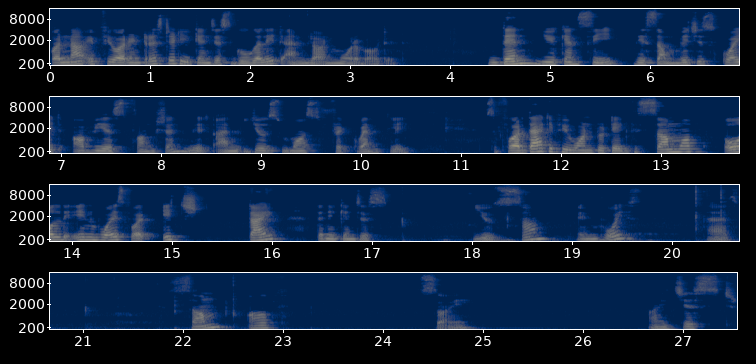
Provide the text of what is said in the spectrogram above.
For now if you are interested you can just google it and learn more about it. Then you can see the sum which is quite obvious function which and used most frequently so for that if you want to take the sum of all the invoice for each type then you can just use sum invoice as sum of sorry I just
